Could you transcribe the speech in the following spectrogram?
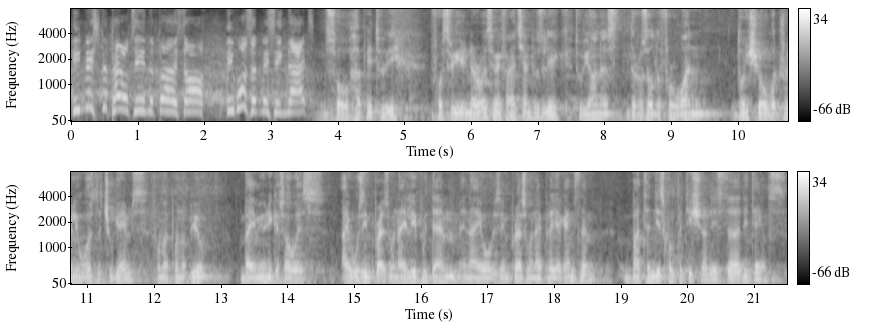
He missed the penalty in the first half. He wasn't missing that. I'm so happy to be for three years in a row semi-final Champions League. To be honest, the result of 4-1 don't show what really was the two games from my point of view. Bayern Munich is always. I was impressed when I live with them, and I always impressed when I play against them. But in this competition is the details.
